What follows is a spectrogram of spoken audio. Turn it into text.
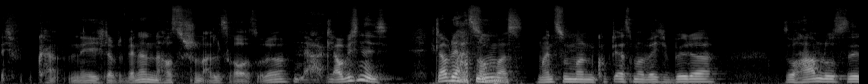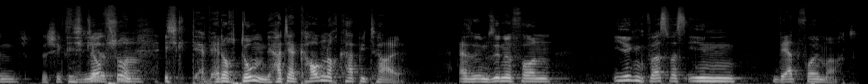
Ich kann, nee, ich glaube, wenn, dann haust du schon alles raus, oder? Na, glaube ich nicht. Ich glaube, der Meinst hat noch du, was. Meinst du, man guckt erstmal, welche Bilder so harmlos sind? Dann schickst du Ich glaube schon. mal? Ich, der wäre doch dumm. Der hat ja kaum noch Kapital. Also im Sinne von irgendwas, was ihn wertvoll macht.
